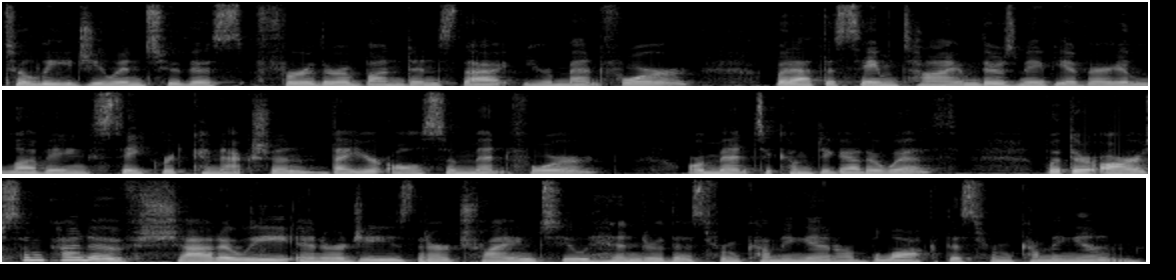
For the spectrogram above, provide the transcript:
to lead you into this further abundance that you're meant for. But at the same time, there's maybe a very loving, sacred connection that you're also meant for or meant to come together with but there are some kind of shadowy energies that are trying to hinder this from coming in or block this from coming in.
